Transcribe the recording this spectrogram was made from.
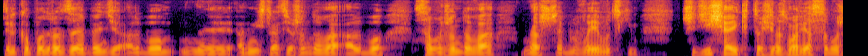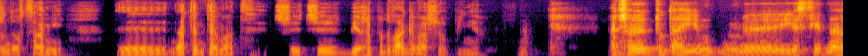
tylko po drodze będzie albo y, administracja rządowa, albo samorządowa na szczeblu wojewódzkim. Czy dzisiaj ktoś rozmawia z samorządowcami na ten temat? Czy, czy bierze pod uwagę Wasze opinie? Znaczy, tutaj jest jedna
